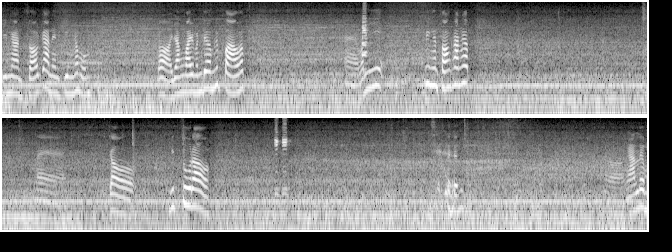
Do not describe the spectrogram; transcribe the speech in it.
ทีมงานสอก้านแอนจริงครับผม ก็ยังไวเหมือนเดิมหรือเปล่าครับ วันนี้วิ่งกันสองคันครับแหม่เจ้ามิตซูเรางานเริ่ม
